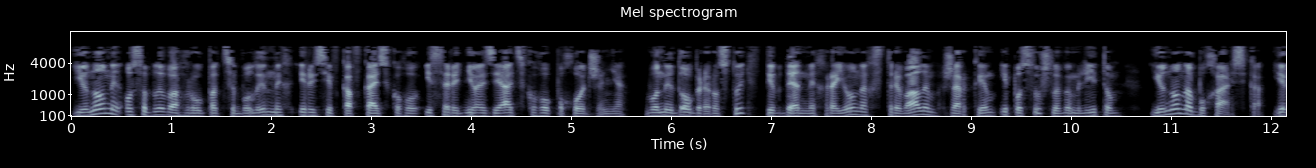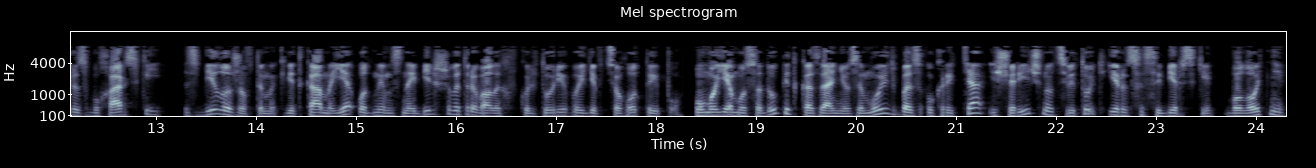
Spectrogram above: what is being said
Юнони – особлива група цибулинних ірисів кавказького і середньоазіатського походження. Вони добре ростуть в південних районах з тривалим, жарким і посушливим літом. Юнона бухарська, ірис бухарський, з біло-жовтими квітками є одним з найбільш витривалих в культурі видів цього типу. У моєму саду під Казанню зимують без укриття і щорічно цвітуть іриси сибірські, болотні,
